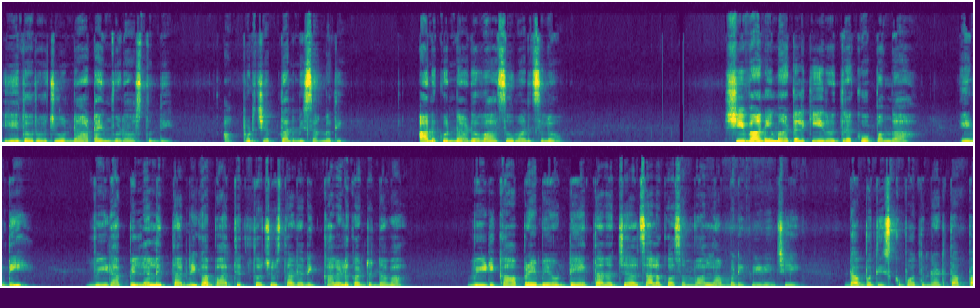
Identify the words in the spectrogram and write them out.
ఏదో రోజు నా టైం కూడా వస్తుంది. అప్పుడు చెప్తాను మీ సంగతి. అనుకున్నాడు వాసు మనసులో. శివాని మాటలకి రుద్ర కోపంగా ఏంటి? వీడా పిల్లల్ని తండ్రిగా బాధ్యతతో చూస్తాడని కలలు కంటున్నావా? వీడి కాప్రేమే ఉంటే తన జల్సాల కోసం వాళ్ళ అమ్మని పీడించి డబ్బు తీసుకుపోతున్నాడు తప్ప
